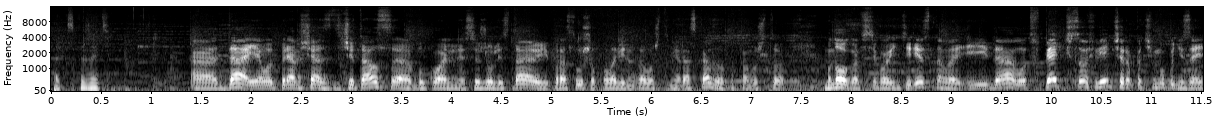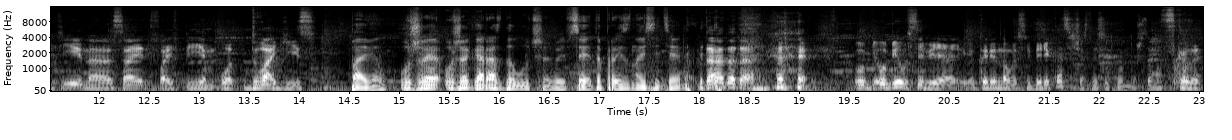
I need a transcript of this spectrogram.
так сказать. А, да, я вот прямо сейчас зачитался, буквально сижу, листаю и прослушал половину того, что ты мне рассказывал, потому что много всего интересного. И да, вот в 5 часов вечера почему бы не зайти на сайт 5pm от 2GIS. Павел, уже, уже гораздо лучше вы все это произносите. Да-да-да. Уби- Убил в себе коренного сибиряка сейчас на секунду, чтобы это сказать.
